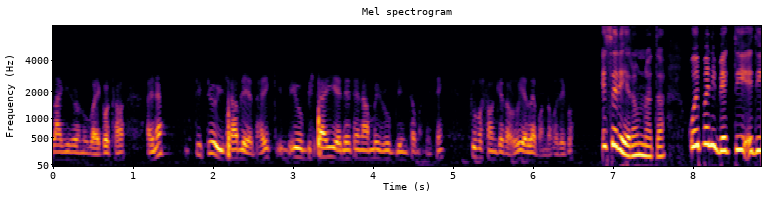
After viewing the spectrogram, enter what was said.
लागिरहनु भएको छ होइन? त्यो हिसाबले हेर्दाखेरि यो बिस्तारै यसले चाहिँ राम्रै रूप लिन्छ भन्ने चाहिँ शुभ सङ्केतहरू यसलाई भन्न खोजेको। यसरी हेरौँ न त कोही पनि व्यक्ति यदि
